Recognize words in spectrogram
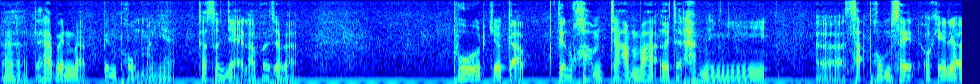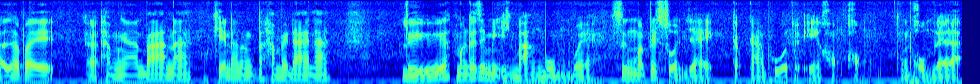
เออแต่ถ้าเป็นแบบเป็นผมอย่างเงี้ย ก็ส่วนใหญ่เราก็จะแบบ พูดเกี่ยวกับ เตือนความจำว่าเออจะทำอย่างนี้สระผมเสร็จโอเค เดี๋ยวเราจะไปทำงานบ้านนะโอเคนะต้องต้องทำให้ได้นะ หรือมันก็จะมีอีกบางมุมเว้ยซึ่งมันเป็นส่วนใหญ่กับการพูดตัวเองของของของผมเลยแหละ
